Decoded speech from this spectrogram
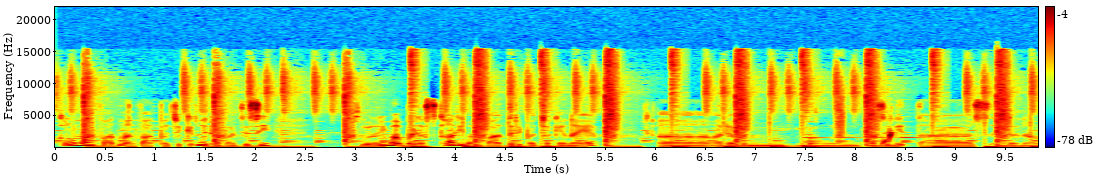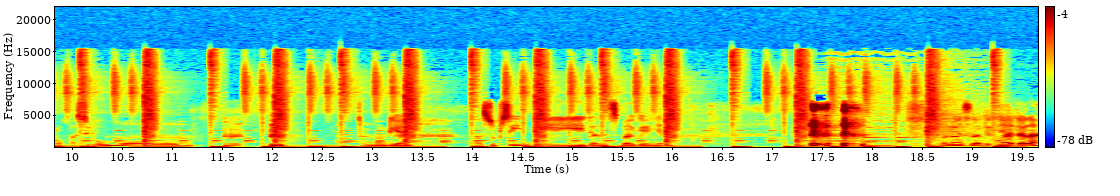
kalau manfaat-manfaat pajak itu ada apa aja sih? Sebenarnya banyak sekali manfaat dari pajak ya, nak ya uh, ada pembangunan fasilitas dan alokasi umum kemudian uh, subsidi dan sebagainya. Lalu yang selanjutnya adalah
